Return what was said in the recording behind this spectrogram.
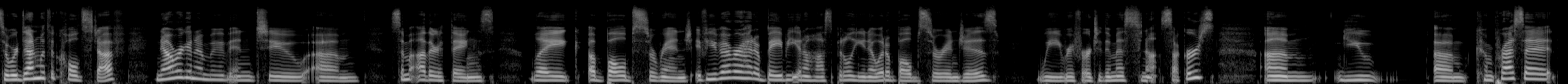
so we're done with the cold stuff. Now we're going to move into um, some other things like a bulb syringe. If you've ever had a baby in a hospital, you know what a bulb syringe is. We refer to them as snot suckers. Um, you um, compress it,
